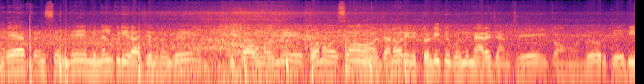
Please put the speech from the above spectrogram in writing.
நிறையா ஃப்ரெண்ட்ஸ் வந்து மின்னல்குடி ராஜேந்திரன் வந்து இப்போ அவங்க வந்து போன வருஷம் ஜனவரி டுவெண்ட்டி டூக்கு வந்து மேரேஜ் ஆனிச்சு. இப்போ அவங்க வந்து ஒரு பேபி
